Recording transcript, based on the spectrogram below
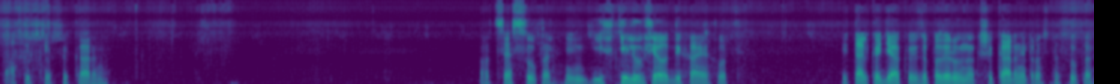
Так і що шикарно. Оце супер. І штіль взагалі віддихає, хлопці. Віталька, дякую за подарунок, шикарний, просто супер.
